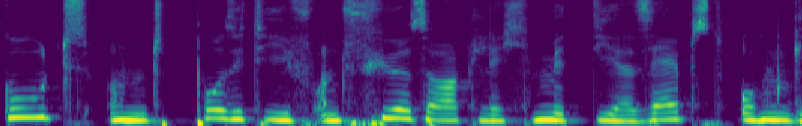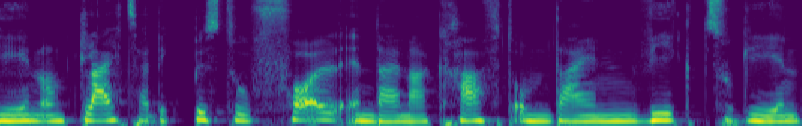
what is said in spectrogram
gut und positiv und fürsorglich mit dir selbst umgehen und gleichzeitig bist du voll in deiner Kraft, um deinen Weg zu gehen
